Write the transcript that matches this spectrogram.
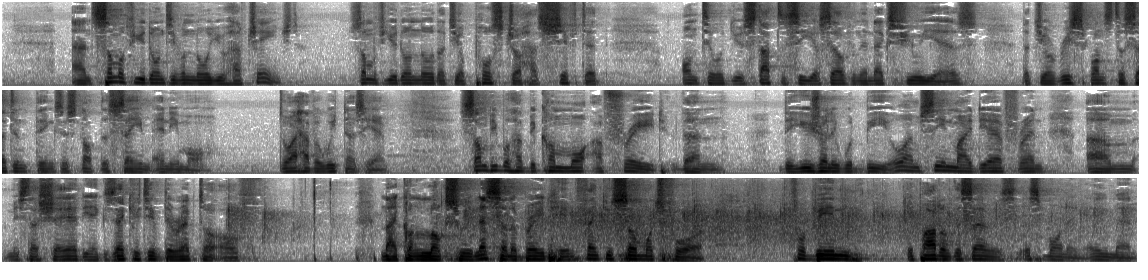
and some of you don't even know you have changed. Some of you don't know that your posture has shifted until you start to see yourself in the next few years that your response to certain things is not the same anymore. Do I have a witness here? Some people have become more afraid than they usually would be. Oh, I'm seeing my dear friend, um, Mr. Shea, the executive director of Nikon Luxury. Let's celebrate him. Thank you so much for, for being a part of the service this morning. Amen.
